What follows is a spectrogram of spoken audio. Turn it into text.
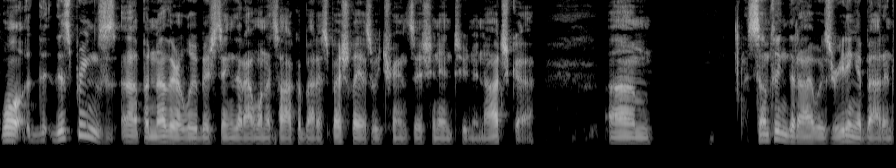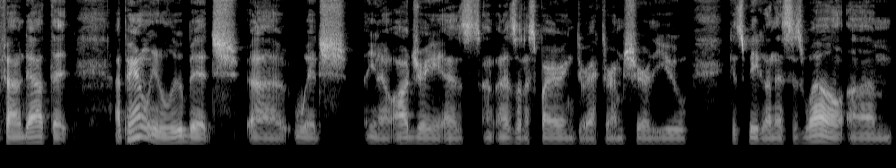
Well, th- this brings up another Lubitsch thing that I want to talk about, especially as we transition into Ninotchka. Um, something that I was reading about and found out that apparently Lubitsch, uh, which you know, Audrey, as as an aspiring director, I'm sure you can speak on this as well. Um,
